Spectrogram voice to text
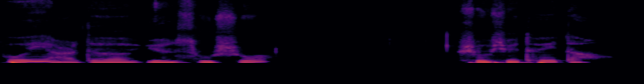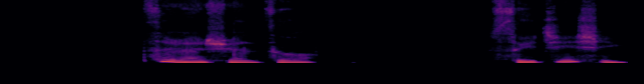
波威尔的元素说。数学推导。自然选择、随机性、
